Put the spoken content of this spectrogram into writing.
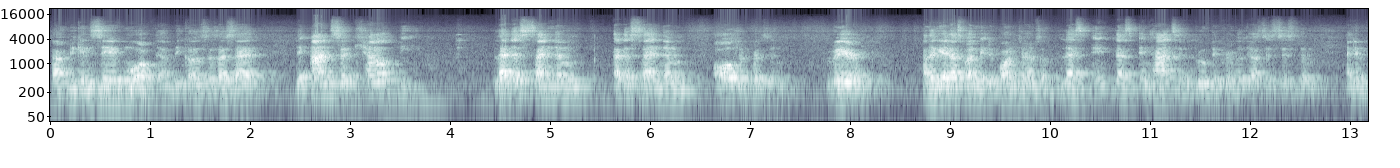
that we can save more of them because as I said, the answer cannot be let us send them, let us send them all to prison. Where and again, that's why I make the point in terms of let's, let's enhance and improve the criminal justice system and in,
